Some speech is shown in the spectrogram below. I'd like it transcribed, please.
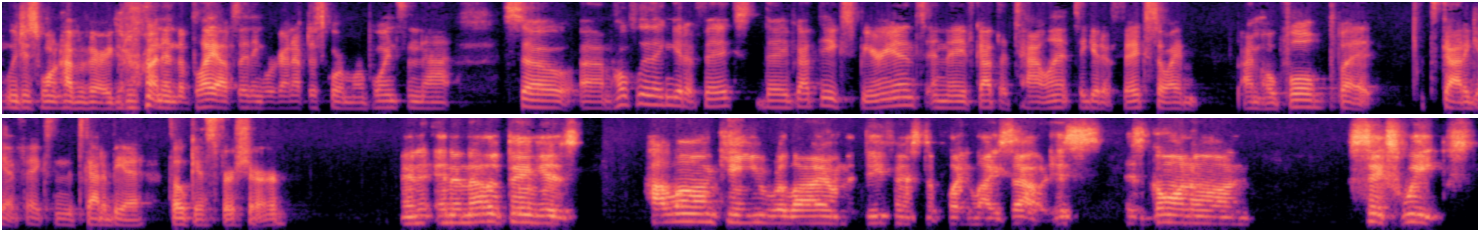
we just won't have a very good run in the playoffs. I think we're going to have to score more points than that. So um, hopefully they can get it fixed. They've got the experience and they've got the talent to get it fixed. So I'm I'm hopeful, but it's got to get fixed and it's got to be a focus for sure. And and another thing is, how long can you rely on the defense to play lights out? It's it's going on six weeks,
